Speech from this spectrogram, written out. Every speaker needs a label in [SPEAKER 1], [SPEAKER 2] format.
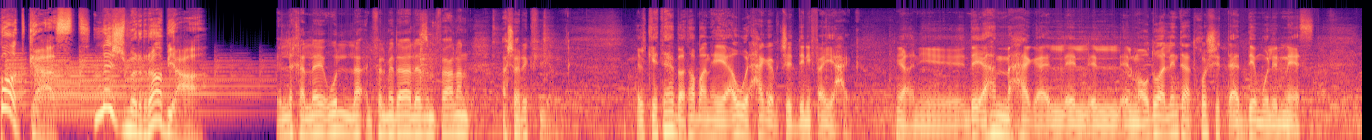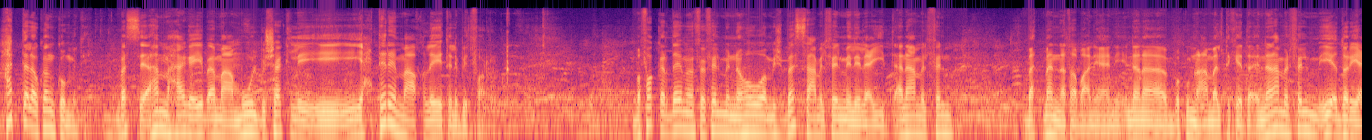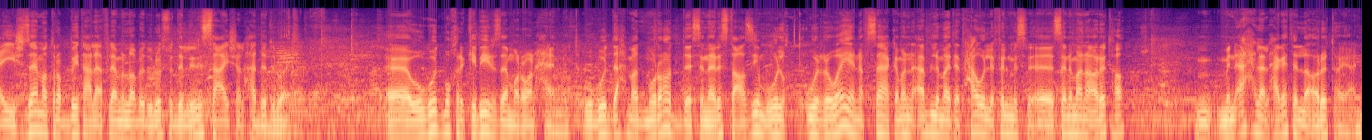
[SPEAKER 1] بودكاست نجم الرابعة.
[SPEAKER 2] اللي خلاه يقول لا الفيلم ده لازم فعلا أشارك فيه.
[SPEAKER 3] الكتابة طبعا هي أول حاجة بتشدني في أي حاجة. يعني دي أهم حاجة ال- ال- ال- الموضوع اللي أنت هتخش تقدمه للناس. حتى لو كان كوميدي بس أهم حاجة يبقى معمول بشكل ي- يحترم عقلية اللي بيتفرج. بفكر دايما في فيلم إن هو مش بس اعمل فيلم للعيد أنا اعمل فيلم بتمنى طبعا يعني إن أنا بكون عملت كده إن أنا أعمل فيلم يقدر يعيش زي ما اتربيت على أفلام الأبيض والأسود اللي لسه عايشة لحد دلوقتي. آه، وجود مخرج كبير زي مروان حامد وجود أحمد مراد سيناريست عظيم وال- والرواية نفسها كمان قبل ما تتحول لفيلم آه، سينما أنا قريتها من أحلى الحاجات اللي قريتها يعني.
